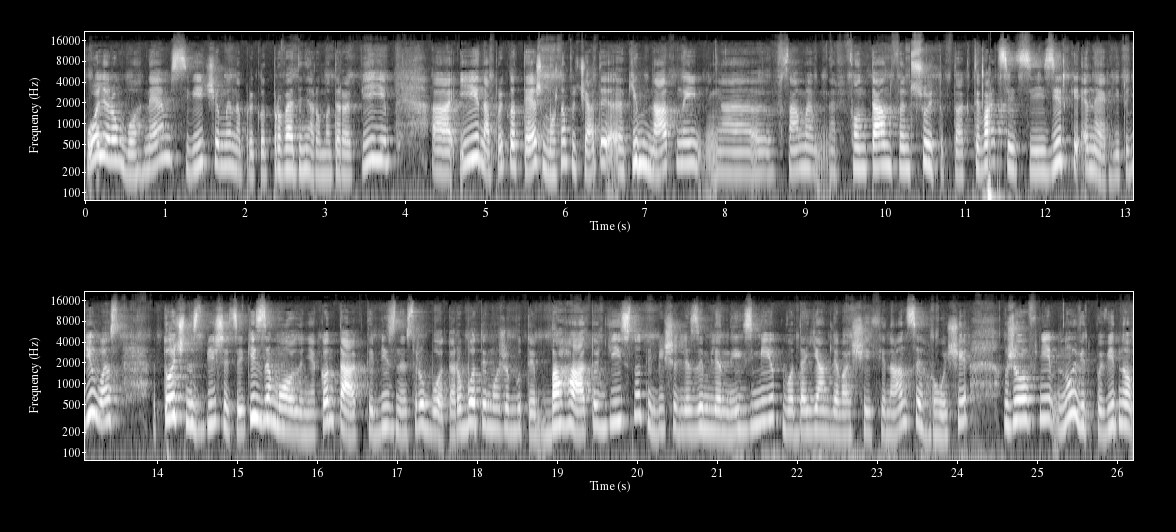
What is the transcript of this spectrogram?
кольором, вогнем, свічами, наприклад, проведення ароматерапії. І, наприклад, теж можна включати е, кімнатний е, саме фонтан феншуй, тобто активація цієї зірки енергії. Тоді у вас точно збільшаться якісь замовлення, контакти, бізнес, робота. Роботи може бути багато дійсно, тим більше для земляних змійок, вода ян для вашої фінанси, гроші в жовтні. Ну і відповідно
